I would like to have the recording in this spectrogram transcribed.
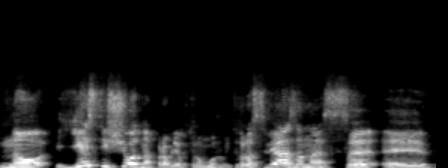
но есть еще одна проблема, которая может быть, которая связана с, э,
